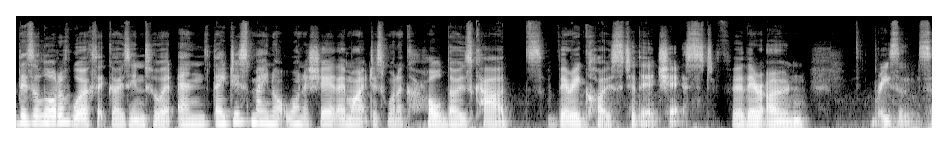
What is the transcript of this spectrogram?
there's a lot of work that goes into it, and they just may not want to share. They might just want to hold those cards very close to their chest for their own reasons.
